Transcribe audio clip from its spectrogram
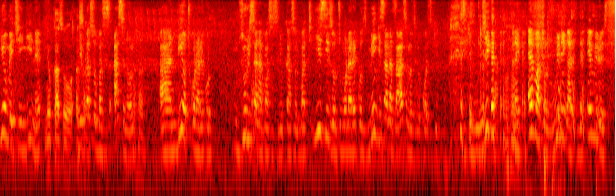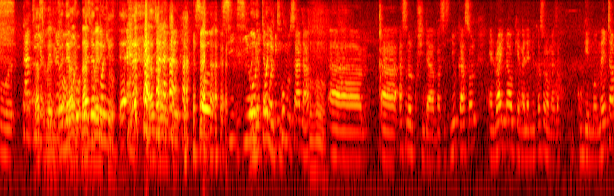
hiyo mechi ingine Newcastle. Newcastle versus Arsenal Aha. uh, ndio tuko na record mzuri sana versus Newcastle but hii season tumeona records mingi sana za Arsenal zimekuwa zikivunjika like Everton winning at the Emirates for 30 That's years very never That's- very true. That's very true. so si, si sioni itakuwa ni ngumu sana uh, uh, Arsenal kushinda versus Newcastle. And right now ukiangalia Newcastle wameanza kugain momentum.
